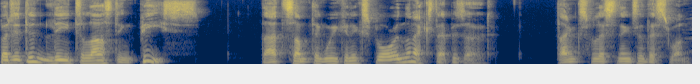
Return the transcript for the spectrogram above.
but it didn't lead to lasting peace. That's something we can explore in the next episode. Thanks for listening to this one.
